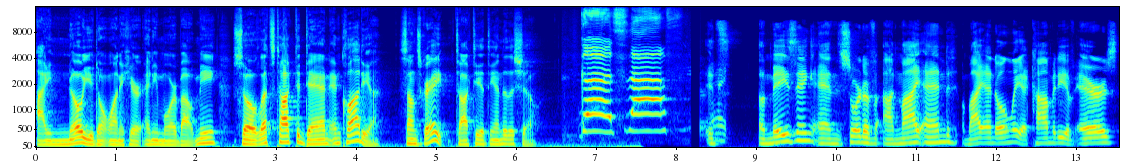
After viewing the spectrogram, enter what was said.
I know you don't want to hear any more about me, so let's talk to Dan and Claudia. Sounds great. Talk to you at the end of the show. Good stuff. It's amazing and sort of on my end, my end only, a comedy of errors.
